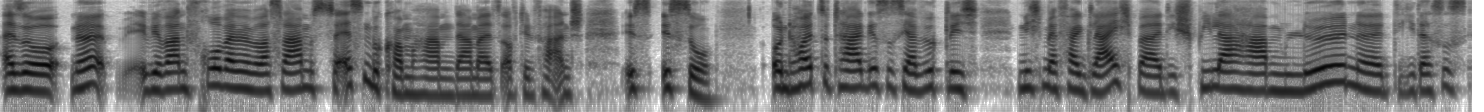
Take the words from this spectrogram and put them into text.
Also, ne, wir waren froh, wenn wir was Warmes zu essen bekommen haben damals auf den Veranstaltungen. Ist, ist so. Und heutzutage ist es ja wirklich nicht mehr vergleichbar. Die Spieler haben Löhne, die, das ist,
